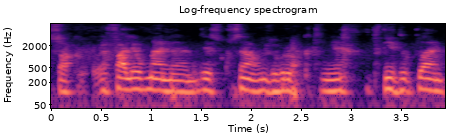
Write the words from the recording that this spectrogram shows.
só que a falha humana de execução do grupo que tinha pedido o plano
